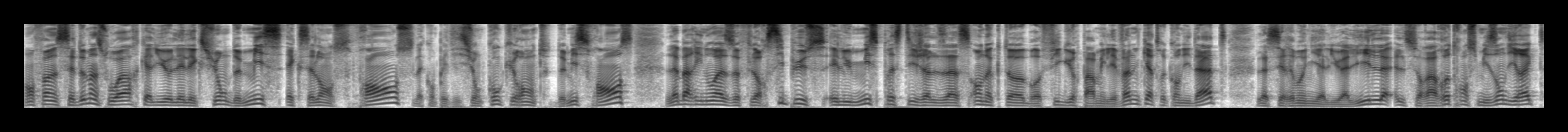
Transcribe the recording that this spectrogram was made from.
Enfin, c'est demain soir qu'a lieu l'élection de Miss Excellence France, la compétition concurrente de Miss France. La barinoise Flore Sipus, élue Miss Prestige Alsace en octobre, figure parmi les 24 candidates. La cérémonie a lieu à Lille, elle sera retransmise en direct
